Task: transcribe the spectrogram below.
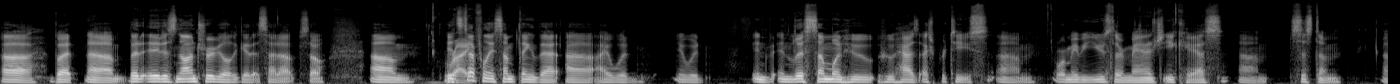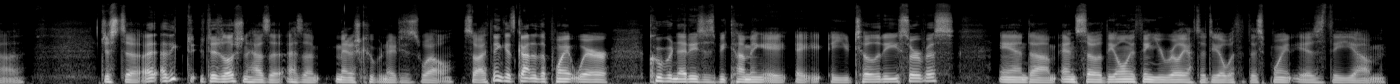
uh, but um, but it is non-trivial to get it set up. So um, it's right. definitely something that uh, I would it would enlist someone who who has expertise, um, or maybe use their managed EKS um, system. Uh, just to, I, I think DigitalOcean has a has a managed Kubernetes as well. So I think it's gotten to the point where Kubernetes is becoming a, a, a utility service, and um, and so the only thing you really have to deal with at this point is the um,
